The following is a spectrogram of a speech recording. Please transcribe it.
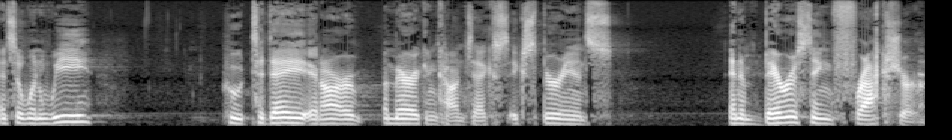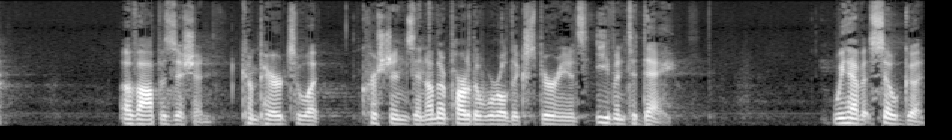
And so when we, who today in our American context experience an embarrassing fracture of opposition compared to what Christians in other part of the world experience even today, we have it so good.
